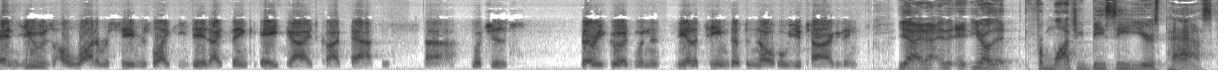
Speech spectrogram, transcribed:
and use a lot of receivers like he did. I think eight guys caught passes, uh, which is very good when the, the other team doesn't know who you're targeting. Yeah, and it, you know from watching BC years past,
